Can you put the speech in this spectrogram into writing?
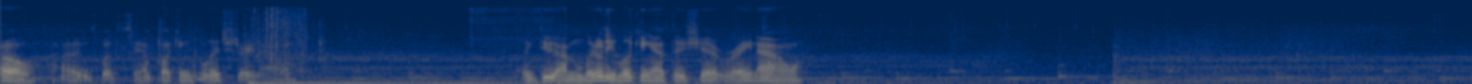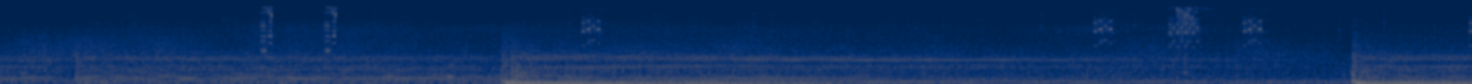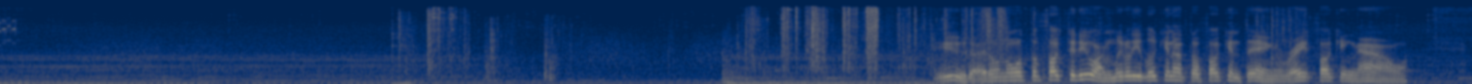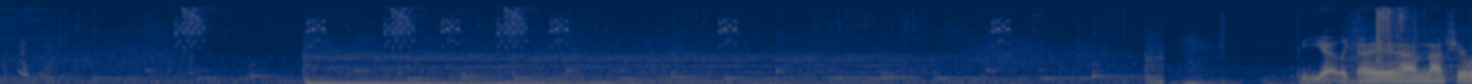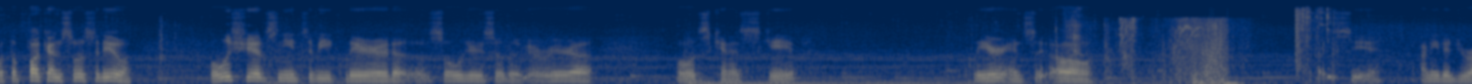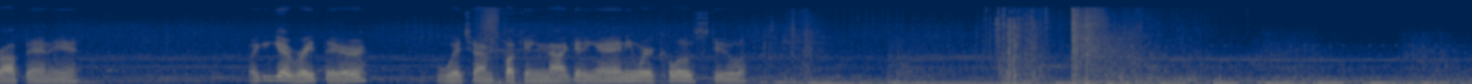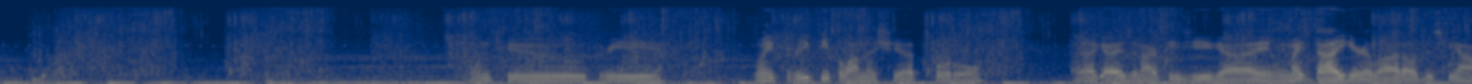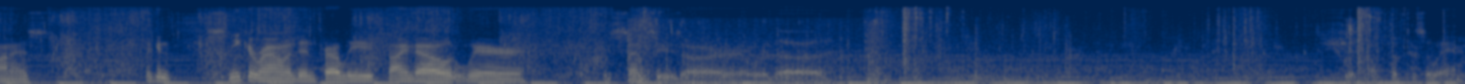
Oh, I was about to say I'm fucking glitched right now. Like, dude, I'm literally looking at this shit right now. Dude, I don't know what the fuck to do. I'm literally looking at the fucking thing right fucking now. Yeah, like, I, I'm not sure what the fuck I'm supposed to do. Both ships need to be cleared of soldiers so the Guerrera boats can escape. Clear and say, oh. I see. I need to drop in, eh? If I can get right there, which I'm fucking not getting anywhere close to. One, two, three. Only three people on this ship total. That guy's an RPG guy. We might die here a lot, I'll just be honest. We can sneak around and probably find out where the sensors are, or the... Shit, I'll put this away.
